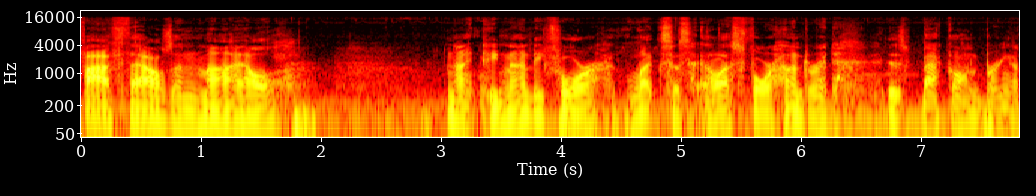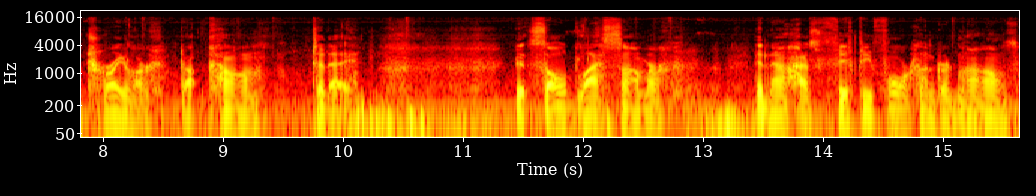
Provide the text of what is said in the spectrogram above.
5,000 mile 1994 Lexus LS400 is back on bringatrailer.com today. It sold last summer. It now has 5,400 miles.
